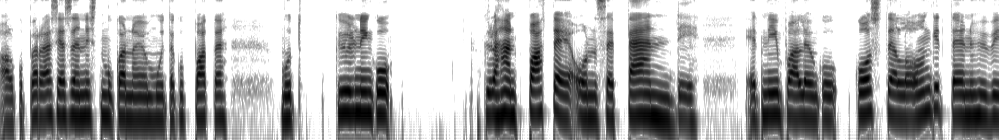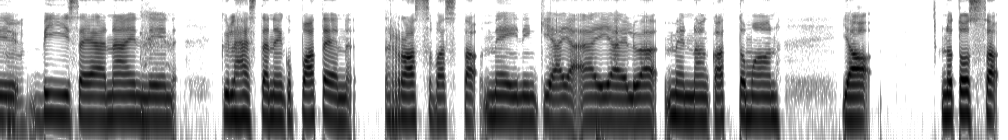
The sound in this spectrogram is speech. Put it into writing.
alkuperäisjäsenistä mukana ei ole muita kuin Pate, mutta kyllä niinku, kyllähän Pate on se bändi, että niin paljon kuin Kostello onkin tehnyt hyviä mm. biisejä ja näin, niin kyllähän sitä niinku Paten rasvasta meininkiä ja äijäilyä mennään katsomaan. Ja no tuossa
